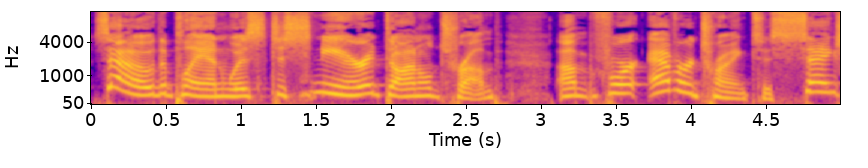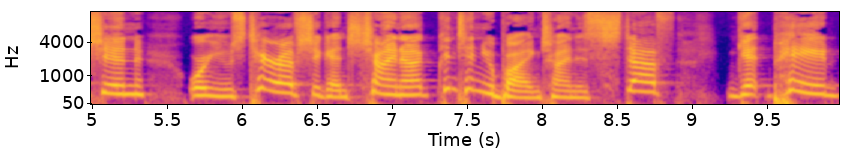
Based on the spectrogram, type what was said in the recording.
So the plan was to sneer at Donald Trump um, forever trying to sanction or use tariffs against China, continue buying China's stuff, get paid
